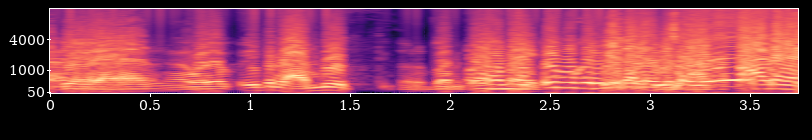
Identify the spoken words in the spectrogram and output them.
gitu kan. nggak boleh itu rambut kalau bukan Rambut, ketek. oh, bukan Ya kalau bisa pakai.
